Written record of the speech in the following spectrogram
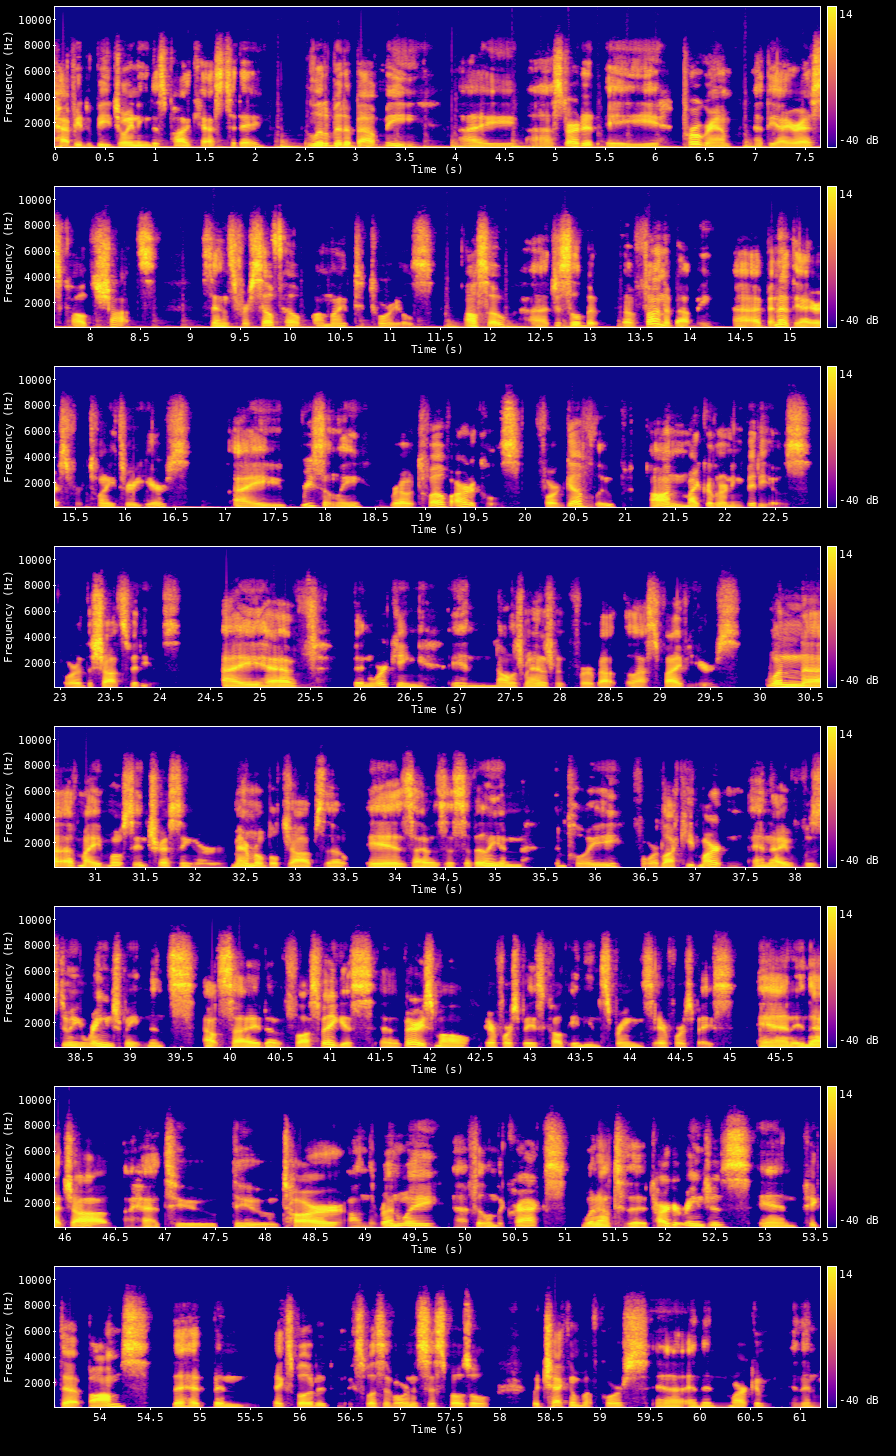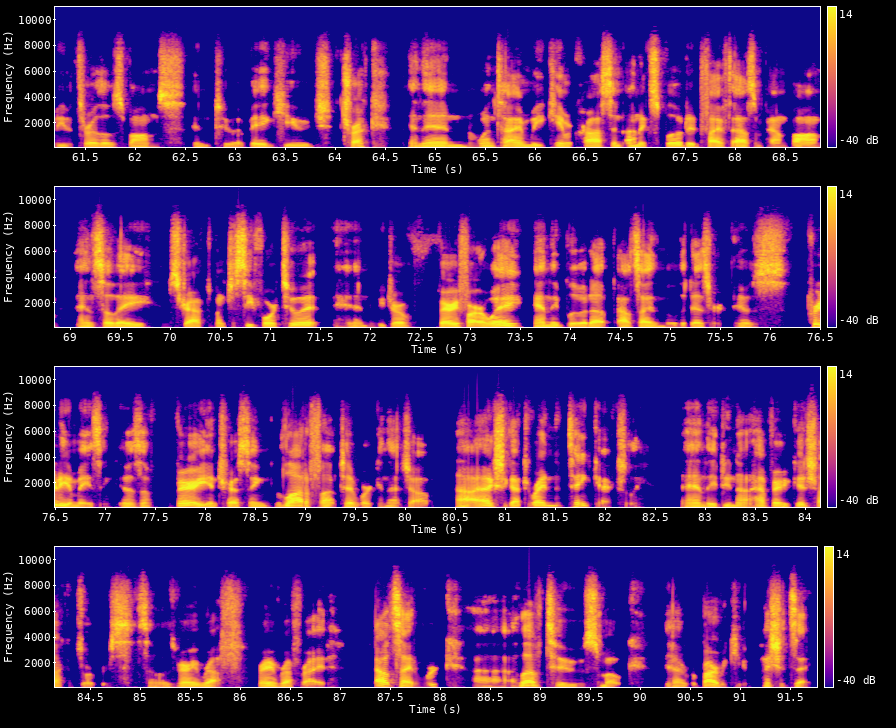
Happy to be joining this podcast today. A little bit about me. I uh, started a program at the IRS called SHOTS. Stands for Self Help Online Tutorials. Also, uh, just a little bit of fun about me. Uh, I've been at the IRS for 23 years. I recently wrote 12 articles for GovLoop on microlearning videos or the SHOTS videos. I have been working in knowledge management for about the last five years. One uh, of my most interesting or memorable jobs, though, is I was a civilian employee for Lockheed Martin, and I was doing range maintenance outside of Las Vegas, at a very small Air Force base called Indian Springs Air Force Base. And in that job, I had to do tar on the runway, uh, fill in the cracks, went out to the target ranges and picked up bombs that had been exploded, explosive ordnance disposal, would check them, of course, uh, and then mark them. And then we would throw those bombs into a big, huge truck. And then one time we came across an unexploded 5,000 pound bomb. And so they strapped a bunch of C4 to it, and we drove very far away, and they blew it up outside the middle of the desert. It was pretty amazing. It was a very interesting, a lot of fun to work in that job. Uh, I actually got to ride in a tank, actually, and they do not have very good shock absorbers, so it was very rough, very rough ride. Outside work, uh, I love to smoke, uh, barbecue, I should say,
